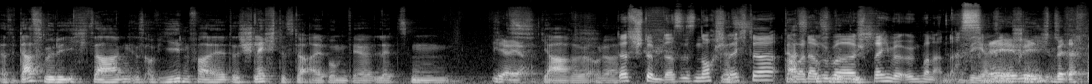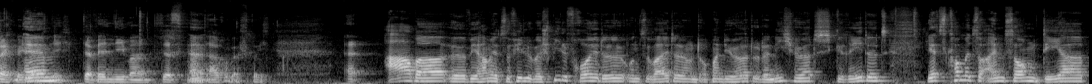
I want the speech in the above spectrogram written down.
also das würde ich sagen, ist auf jeden Fall das schlechteste Album der letzten ja, ja. Jahre. Oder das stimmt, das ist noch schlechter, das, das aber darüber sprechen wir irgendwann anders. Sehr, sehr nee, nee, da sprechen wir ähm, jetzt nicht. Da will niemand, dass man äh, darüber spricht. Aber äh, wir haben jetzt so viel über Spielfreude und so weiter und ob man die hört oder nicht hört geredet. Jetzt kommen wir zu einem Song, der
